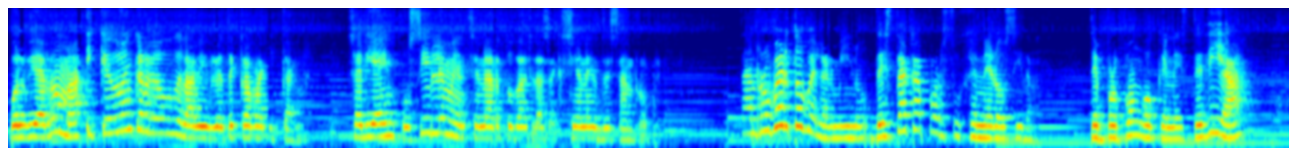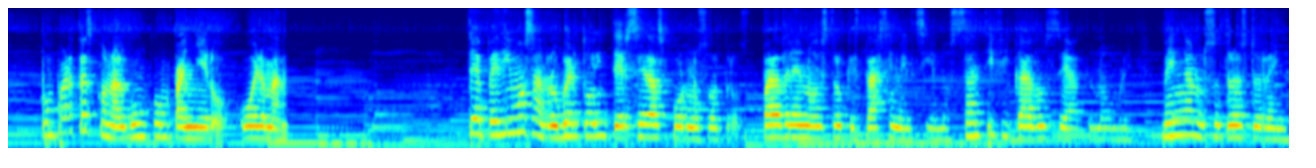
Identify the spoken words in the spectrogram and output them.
Volvió a Roma y quedó encargado de la Biblioteca Vaticana sería imposible mencionar todas las acciones de San Roberto. San Roberto Belarmino destaca por su generosidad. Te propongo que en este día compartas con algún compañero o hermano. Te pedimos, San Roberto, intercedas por nosotros. Padre nuestro que estás en el cielo, santificado sea tu nombre. Venga a nosotros tu reino.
